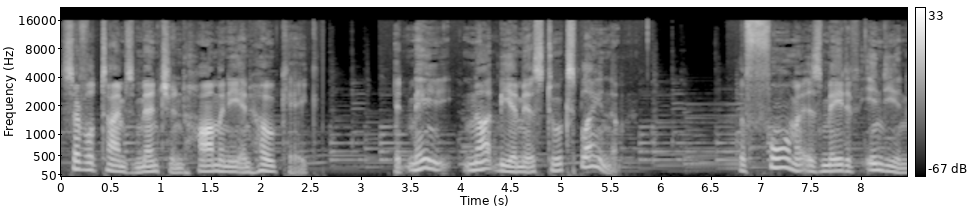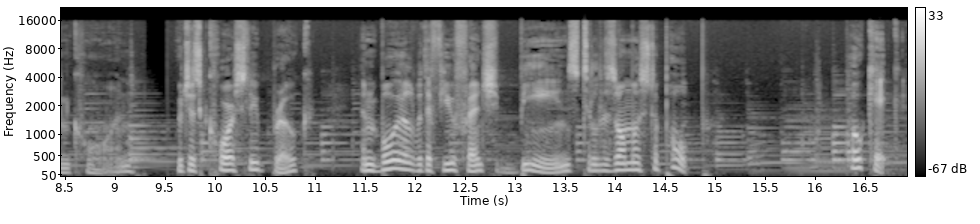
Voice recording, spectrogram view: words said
several times mentioned hominy and hoe cake, it may not be amiss to explain them. The former is made of Indian corn, which is coarsely broke and boiled with a few French beans till it is almost a pulp. Hoe cake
